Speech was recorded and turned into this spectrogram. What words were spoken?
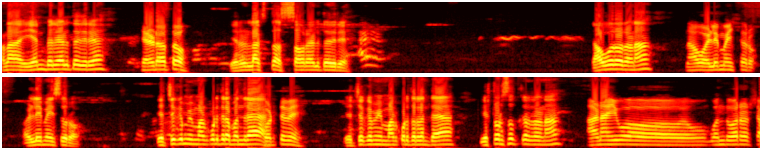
ಅಣ್ಣ ಏನ್ ಬೆಲೆ ಹೇಳ್ತಾ ಇದೀರಿ? ಎರಡು ಹತ್ತು. ಎರಡು ಲಕ್ಷದ ಹತ್ತು ಸಾವಿರ ಹೇಳ್ತಾ ಇದೀರಿ. ಯಾವ ಊರವ್ರು ಅಣ್ಣ? ನಾವು ಹಳ್ಳಿ ಮೈಸೂರು. ಹಳ್ಳಿ ಮೈಸೂರು. ಹೆಚ್ಚು ಕಮ್ಮಿ ಮಾಡ್ಕೊಡ್ತೀರಾ ಬಂದ್ರೆ? ಕೊಡ್ತೇವೆ. ಹೆಚ್ಚು ಕಮ್ಮಿ ಮಾಡ್ಕೊಡ್ತಾರಂತೆ. ಎಷ್ಟು ವರ್ಷದ ಕರ್ರಣ್ಣ ಅಣ್ಣ? ಇವು ಒಂದೂವರೆ ವರ್ಷ.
